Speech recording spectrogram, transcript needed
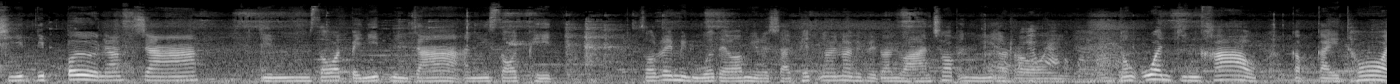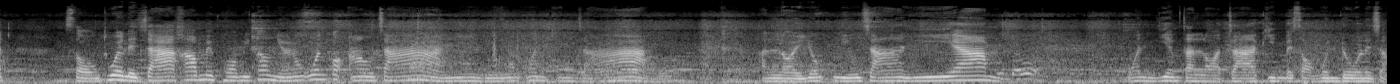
ชีสดิปเปอร์นะจ๊ะจิ้มซอสไปนิดหนึ่งจ้า อันนี้ซอสเผ็ดซอสอะไรไม่รู้แต่ว่ามีรสชาติเผ็ดน้อยๆเผ็ดๆหวานๆชอบอันนี้อร่อยน้องอ้วนกินข้าวกับไก่ทอดสองถ้วยเลยจ้าข้าวไม่พอมีข้าวเหนียวน้องอ้วนก็เอาจ้า นี่ดูน้องอ้วนกินจ้าอร่อยยกนิ้วจ้าเยี่ยม อ้วนเยี่ยมตลอดจ้ากินไปสองคนโดเลยจ้า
